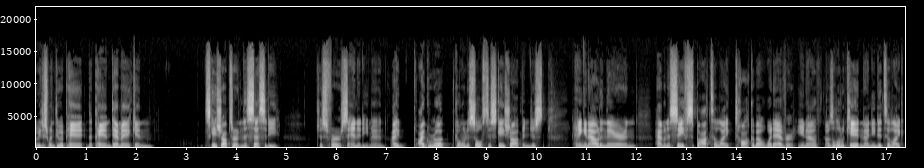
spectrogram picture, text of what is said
we just went through a pan the pandemic, and skate shops are a necessity just for sanity, man. I I grew up going to Solstice Skate Shop and just hanging out in there and having a safe spot to like talk about whatever, you know? I was a little kid and I needed to like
